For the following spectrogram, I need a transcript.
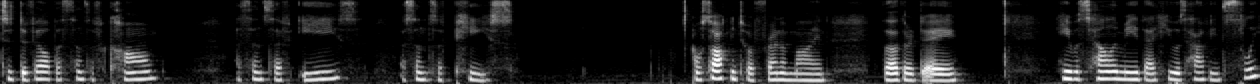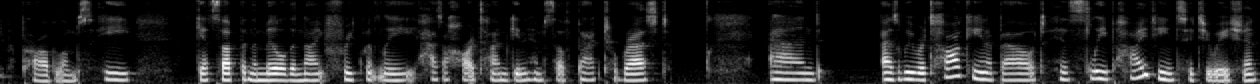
to develop a sense of calm, a sense of ease, a sense of peace. I was talking to a friend of mine the other day. He was telling me that he was having sleep problems. He gets up in the middle of the night frequently, has a hard time getting himself back to rest. And as we were talking about his sleep hygiene situation,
